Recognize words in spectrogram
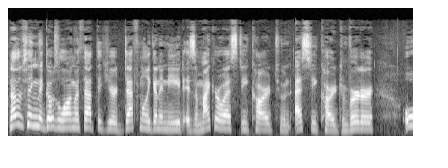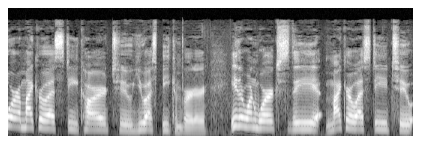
Another thing that goes along with that that you're definitely gonna need is a micro SD card to an SD card converter or a micro SD card to USB converter. Either one works. The micro SD to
